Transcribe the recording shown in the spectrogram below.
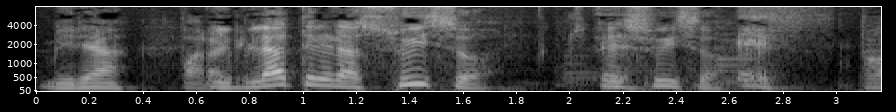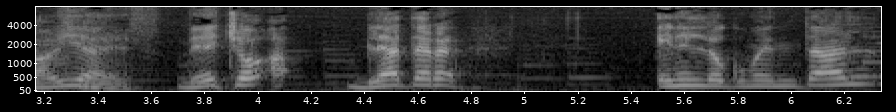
Mirá. Para y que- Blatter era suizo. Es suizo. Es, todavía es. De hecho, Blatter en el documental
